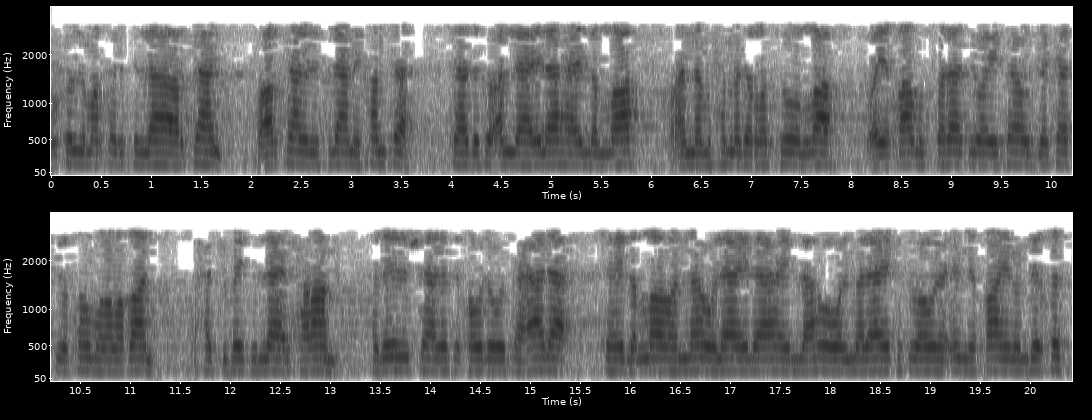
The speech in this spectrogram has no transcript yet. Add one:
وكل مرتبة لها أركان فأركان الإسلام خمسة شهادة أن لا إله إلا الله وأن محمدا رسول الله وإقام الصلاة وإيتاء الزكاة وصوم رمضان وحج بيت الله الحرام. فدليل الشهادة قوله تعالى شهد الله أنه لا إله إلا هو والملائكة وأولو العلم قائما بالقسط.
